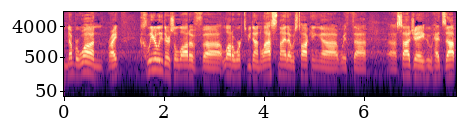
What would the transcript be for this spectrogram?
number one, right? Clearly, there's a lot of uh, a lot of work to be done. Last night, I was talking uh, with uh, uh Sajay, who heads up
